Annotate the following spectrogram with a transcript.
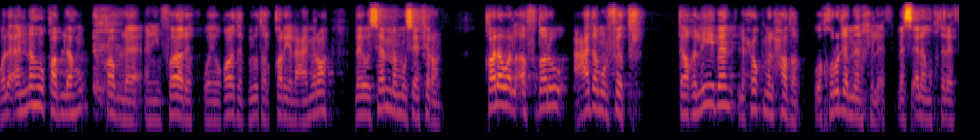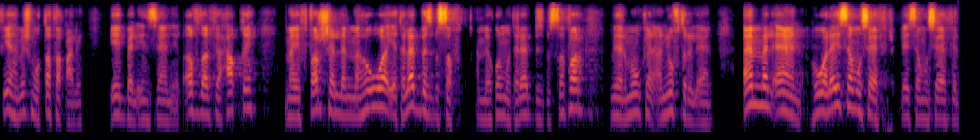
ولأنه قبله قبل أن يفارق ويغادر بيوت القرية العامرة لا يسمى مسافرا. قال والأفضل عدم الفطر. تغليبا لحكم الحظر وخروجا من الخلاف. مسألة مختلف فيها مش متفق عليه. يبقى الإنسان الأفضل في حقه ما يفطرش لما هو يتلبس بالسفر أما يكون متلبس بالسفر من الممكن أن يفطر الآن. أما الآن هو ليس مسافر ليس مسافر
